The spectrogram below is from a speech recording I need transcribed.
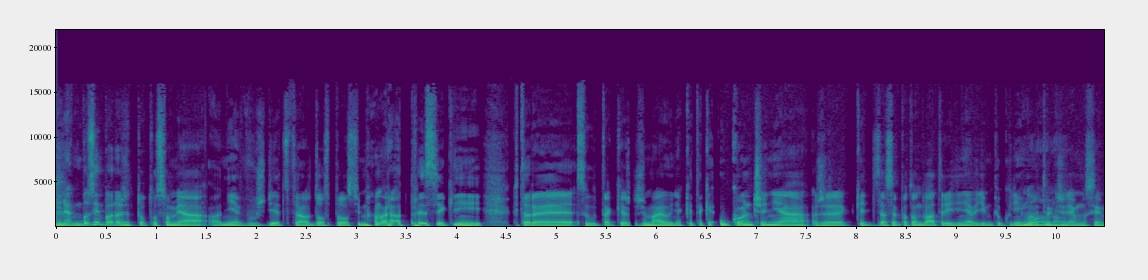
Inak musím povedať, že toto som ja, nie už detstve, ale v dospelosti, mám rád presne knihy, ktoré sú také, že majú nejaké také ukončenia, že keď zase potom 2-3 dní nevidím tú knihu, No, takže no. nemusím...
